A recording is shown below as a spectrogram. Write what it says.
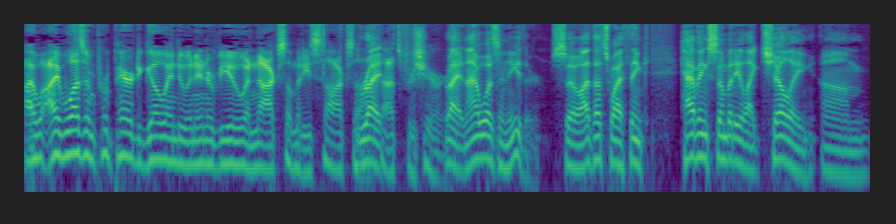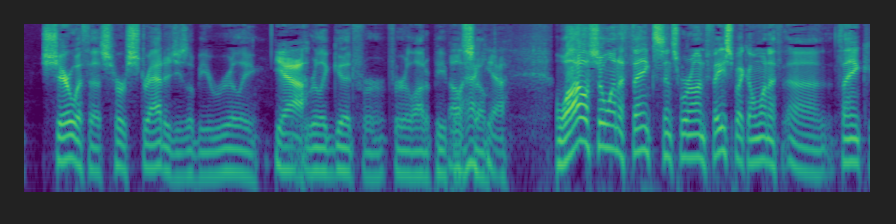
I, I wasn't prepared to go into an interview and knock somebody's socks off. Right. That's for sure. Right, and I wasn't either. So I, that's why I think having somebody like Chelly um, share with us her strategies will be really, Yeah. really good for for a lot of people. Oh, so, yeah. Well, I also want to thank, since we're on Facebook, I want to uh, thank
